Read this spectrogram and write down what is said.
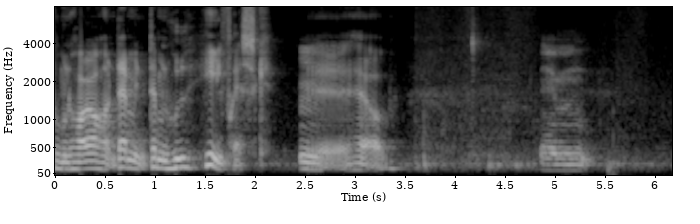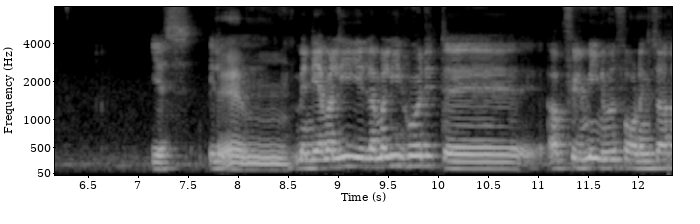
På min højre hånd, der er min, der er min hud helt frisk. Mm. Øh, heroppe. Øhm. Yes. Øhm, Men jeg må lige, lad mig lige hurtigt øh, opfylde min udfordring så.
